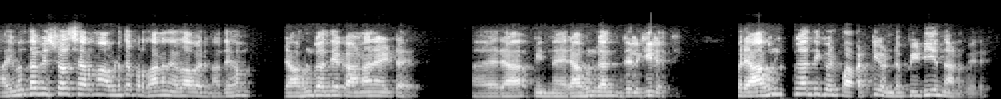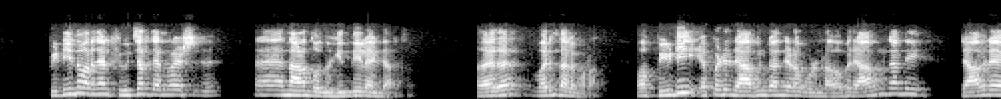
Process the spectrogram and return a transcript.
ഹൈമന്ത ബിശ്വാസ് ശർമ്മ അവിടുത്തെ പ്രധാന നേതാവായിരുന്നു. അദ്ദേഹം രാഹുൽ ഗാന്ധിയെ കാണാനായിട്ട് പിന്നെ രാഹുൽ ഗാന്ധി ഡൽഹിയിലെത്തി. അപ്പൊ രാഹുൽ ഗാന്ധിക്ക് ഒരു പട്ടിയുണ്ട് പിടി എന്നാണ് പേര്. പിടി എന്ന് പറഞ്ഞാൽ ഫ്യൂച്ചർ ജനറേഷൻ എന്നാണെന്ന് തോന്നുന്നു ഹിന്ദിയിൽ അതിന്റെ അർത്ഥം. അതായത് വരും തലമുറ. അപ്പൊ പിടി എപ്പോഴും രാഹുൽ ഗാന്ധിയുടെ കൂടെ ഉണ്ടാവും. അപ്പൊ രാഹുൽ ഗാന്ധി രാവിലെ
